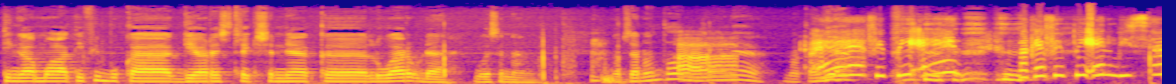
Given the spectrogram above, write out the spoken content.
tinggal Mola TV buka geo restrictionnya ke luar udah gue senang. Nggak bisa nonton uh, soalnya. Makanya eh VPN pakai VPN bisa.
